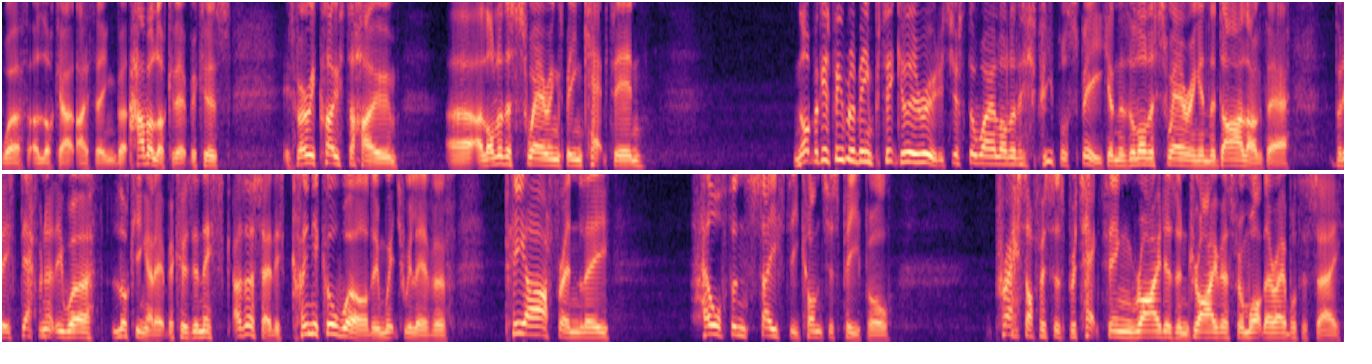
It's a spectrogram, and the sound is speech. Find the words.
worth a look at, I think. But have a look at it because it's very close to home. Uh, a lot of the swearing's being kept in. Not because people are being particularly rude, it's just the way a lot of these people speak, and there's a lot of swearing in the dialogue there. But it's definitely worth looking at it because, in this, as I say, this clinical world in which we live of PR friendly, health and safety conscious people, press officers protecting riders and drivers from what they're able to say.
